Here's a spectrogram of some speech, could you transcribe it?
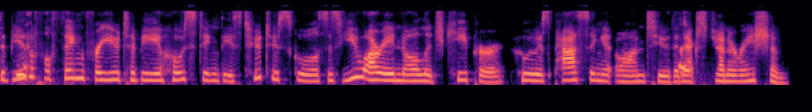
the beautiful yeah. thing for you to be hosting these tutu schools is you are a knowledge keeper who is passing it on to the next generation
